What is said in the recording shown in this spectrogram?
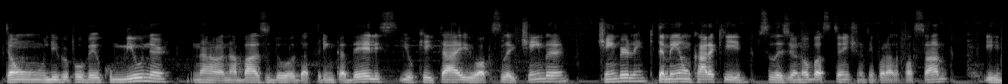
Então, o Liverpool veio com o Milner na, na base do, da trinca deles e o Keita e o Oxley Chamberlain, Chamberlain, que também é um cara que se lesionou bastante na temporada passada e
